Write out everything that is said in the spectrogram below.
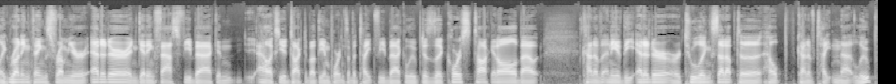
like running things from your editor and getting fast feedback. And Alex, you had talked about the importance of a tight feedback loop. Does the course talk at all about kind of any of the editor or tooling setup to help kind of tighten that loop?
